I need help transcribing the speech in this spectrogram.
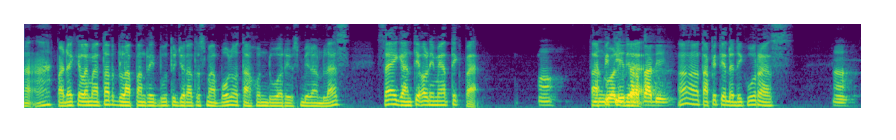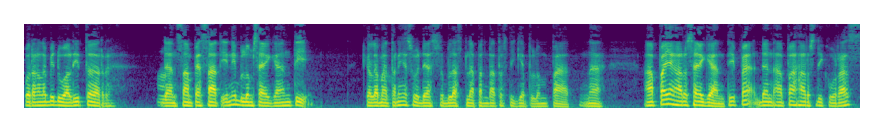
Uh-uh, pada kilometer 8.750 tahun 2019, saya ganti oli matic, Pak. Uh, tapi yang 2 tidak, liter tadi. Uh, tapi tidak dikuras. Uh. Kurang lebih 2 liter. Uh. Dan sampai saat ini belum saya ganti. Kilometernya sudah 11.834. Nah, Apa yang harus saya ganti, Pak, dan apa harus dikuras?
